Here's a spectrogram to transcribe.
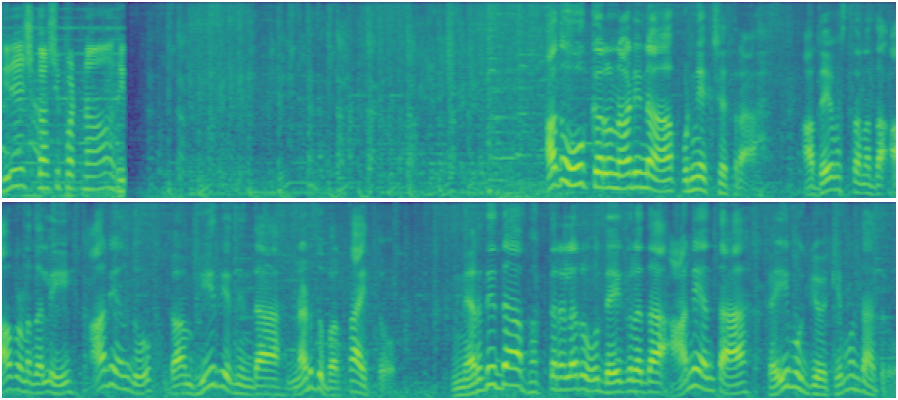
ದಿನೇಶ್ ಕಾಶಿಪಟ್ನ ಅದು ಕರುನಾಡಿನ ಪುಣ್ಯಕ್ಷೇತ್ರ. ಆ ದೇವಸ್ಥಾನದ ಆವರಣದಲ್ಲಿ ಆನೆಯೊಂದು ಗಾಂಭೀರ್ಯದಿಂದ ನಡೆದು ಬರ್ತಾ ಇತ್ತು. ನೆರೆದಿದ್ದ ಭಕ್ತರೆಲ್ಲರೂ ದೇಗುಲದ ಆನೆ ಅಂತ ಕೈ ಮುಗಿಯೋಕೆ ಮುಂದಾದರು.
